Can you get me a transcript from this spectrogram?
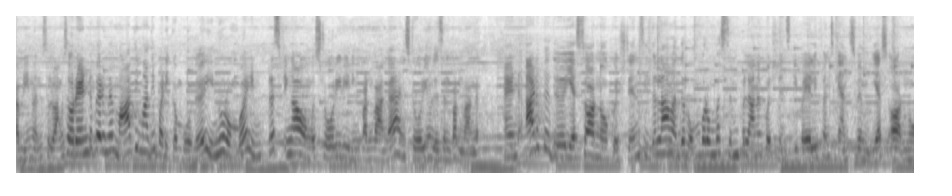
அப்படின்னு வந்து சொல்லுவாங்க. ஸோ ரெண்டு பேருமே மாற்றி மாற்றி படிக்கும்போது இன்னும் ரொம்ப இன்ட்ரெஸ்டிங்காக அவங்க ஸ்டோரி ரீடிங் பண்ணுவாங்க அண்ட் ஸ்டோரியும் லிசன் பண்ணுவாங்க. அண்ட் அடுத்தது எஸ் ஆர் நோ கொஸ்டின்ஸ் இதெல்லாம் வந்து ரொம்ப ரொம்ப சிம்பிளான கொஸ்டின்ஸ் இப்போ elephants can swim yes or no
